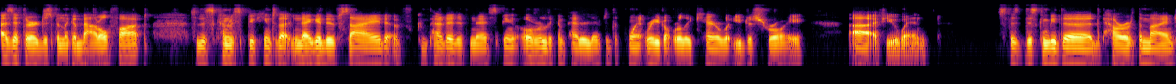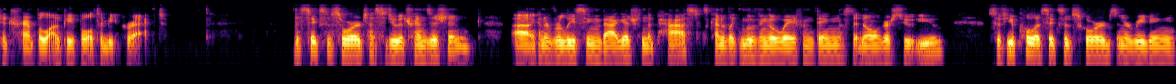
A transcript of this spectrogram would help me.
as if there had just been like a battle fought. So this kind of speaking to that negative side of competitiveness being overly competitive to the point where you don't really care what you destroy uh, if you win. So this, this can be the, the power of the mind to trample on people to be correct. The six of swords has to do with transition uh, kind of releasing baggage from the past. It's kind of like moving away from things that no longer suit you. So if you pull a six of swords in a reading,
